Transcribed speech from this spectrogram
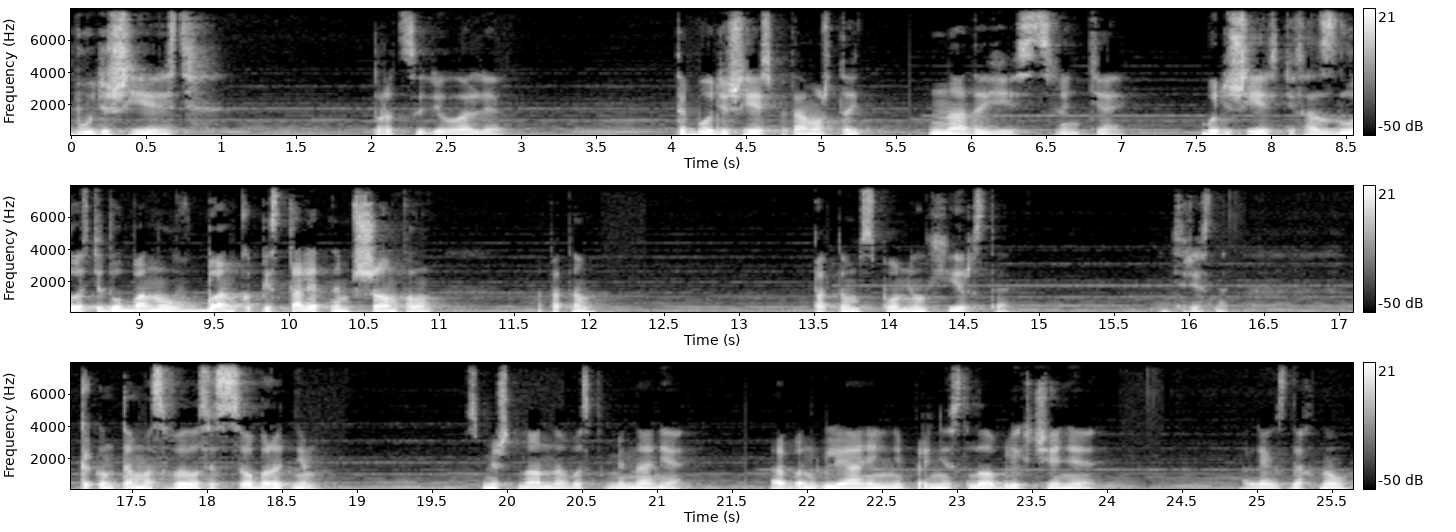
«Ты будешь есть», – процедил Олег. «Ты будешь есть, потому что надо есть, слюнтяй. Будешь есть» и со злостью долбанул в банку пистолетным шомполом. А потом... Потом вспомнил Хирста. Интересно, как он там освоился с оборотнем? Смешно, но воспоминание об англиане принесло облегчение. Олег вздохнул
